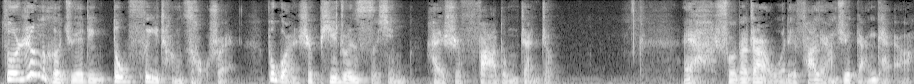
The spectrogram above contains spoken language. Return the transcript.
做任何决定都非常草率，不管是批准死刑还是发动战争。哎呀，说到这儿，我得发两句感慨啊！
